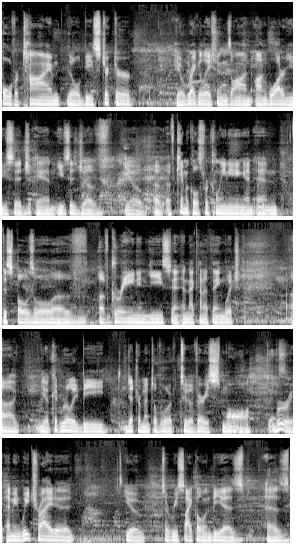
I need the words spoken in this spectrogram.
over time there will be stricter, you know, regulations on on water usage and usage of you know of, of chemicals for cleaning and, and disposal of of grain and yeast and, and that kind of thing, which uh, you know, could really be detrimental for, to a very small Yes. brewery. I mean, we try to, you know, to recycle and be as as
